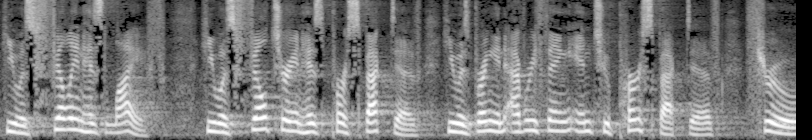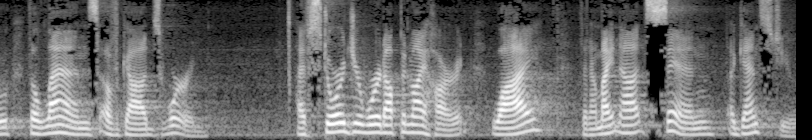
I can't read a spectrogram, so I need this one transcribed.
He was filling his life. He was filtering his perspective. He was bringing everything into perspective through the lens of God's Word. I've stored your word up in my heart. Why? That I might not sin against you.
